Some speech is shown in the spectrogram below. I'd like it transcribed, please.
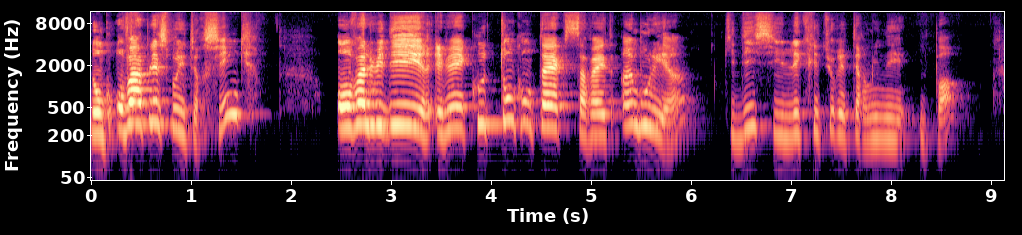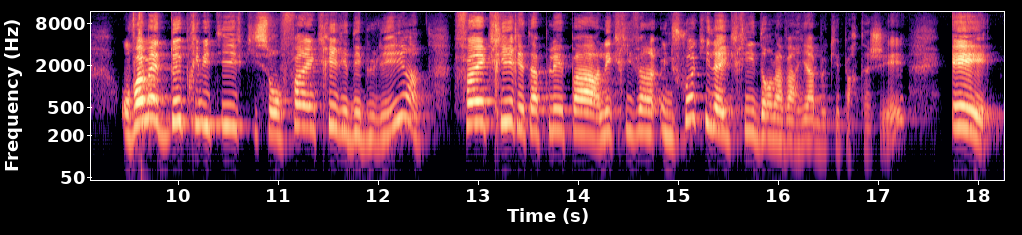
Donc on va appeler ce moniteur sync, on va lui dire eh bien écoute ton contexte ça va être un booléen qui dit si l'écriture est terminée ou pas. On va mettre deux primitives qui sont fin écrire et début lire. Fin écrire est appelé par l'écrivain une fois qu'il a écrit dans la variable qui est partagée et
